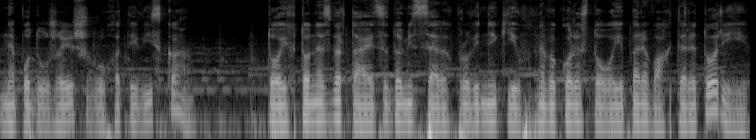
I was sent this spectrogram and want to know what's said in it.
не подужаєш рухати війська. Той, хто не звертається до місцевих провідників, не використовує переваг території.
